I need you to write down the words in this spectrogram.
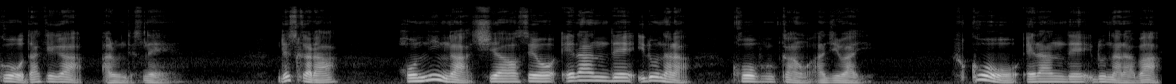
幸だけがあるんですね。ですから本人が幸せを選んでいるなら幸福感を味わい不幸を選んでいるならば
